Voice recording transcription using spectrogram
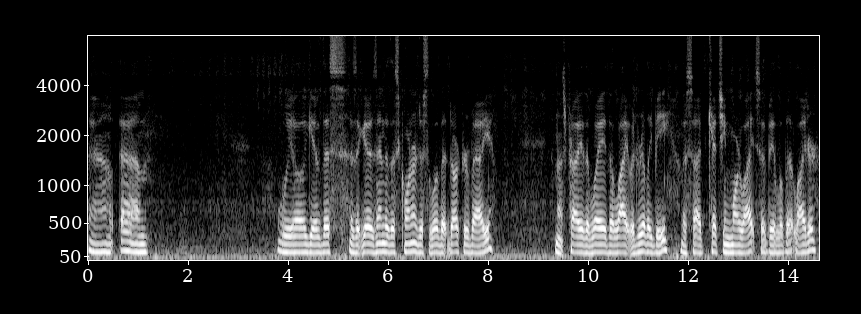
So um, we'll give this, as it goes into this corner, just a little bit darker value. And that's probably the way the light would really be. This side catching more light, so it'd be a little bit lighter.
